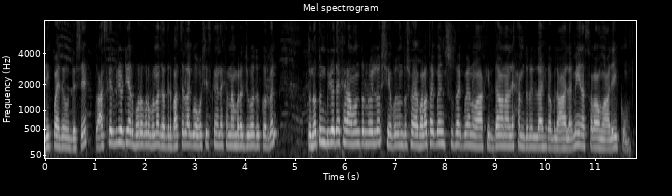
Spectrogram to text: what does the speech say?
দিক পাইতে উদ্দেশ্যে। তো আজকের ভিডিওটি আর বড় করব না। যাদের বাচ্চা লাগবে অবশ্যই স্ক্রিনে দেখার নাম্বারে যোগাযোগ করবেন। তো নতুন ভিডিও দেখার আমন্ত্রণ রইল। সে পর্যন্ত সবাই ভালো থাকবেন, সুস্থ থাকবেন। ও আখির দাওয়ান আলহামদুলিল্লাহ রবিল আলমিন। আসসালামু আলাইকুম।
